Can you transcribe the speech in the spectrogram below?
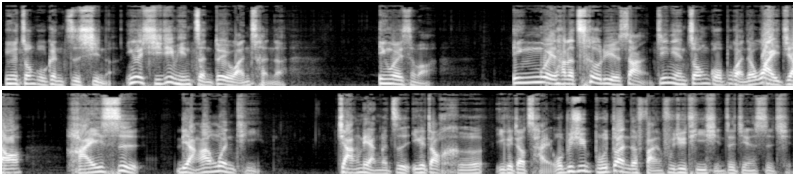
因为中国更自信了，因为习近平整队完成了，因为什么？因为他的策略上，今年中国不管在外交还是两岸问题，讲两个字，一个叫和，一个叫才。我必须不断的反复去提醒这件事情，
